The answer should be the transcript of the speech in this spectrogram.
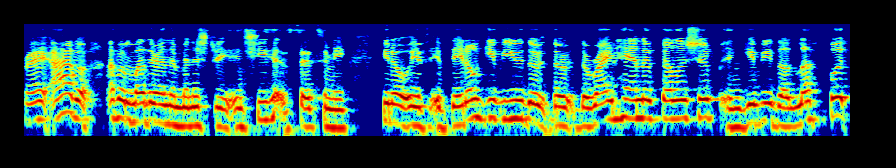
right? I have a I have a mother in the ministry, and she has said to me, you know, if if they don't give you the the, the right hand of fellowship and give you the left foot,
